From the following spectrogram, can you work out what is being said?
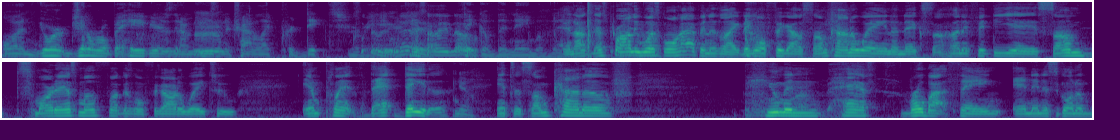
on your general behaviors that I'm using to try to like predict your behavior. Yeah, that's how they know. Think of the name of that. And I, that's probably what's gonna happen. Is like they're gonna figure out some kind of way in the next 150 years. Some smart ass motherfuckers gonna figure out a way to implant that data Yeah. into some kind of human half robot thing, and then it's gonna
